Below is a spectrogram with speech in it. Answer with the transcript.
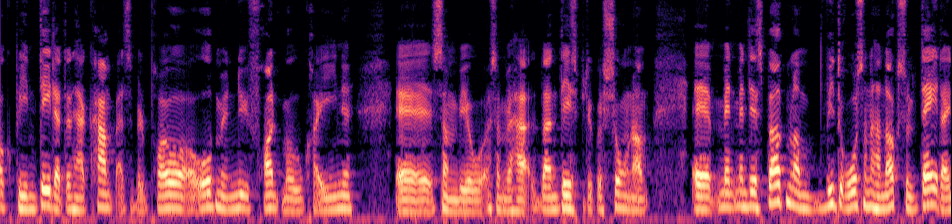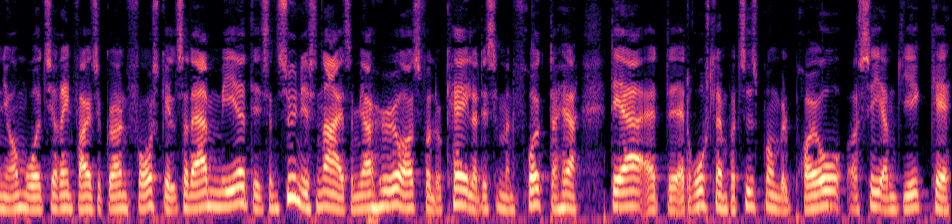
at blive en del af den her kamp, altså vil prøve at åbne en ny front mod Ukraine, øh, som vi jo som vi har været en del spekulation om. Øh, men, men det er et spørgsmål om, hvorvidt russerne har nok soldater ind i området til rent faktisk at gøre en forskel. Så der er mere det sandsynlige scenarie, som jeg hører også fra lokale, og det som man frygter her, det er, at, at Rusland på et tidspunkt vil prøve at se, om de ikke kan,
